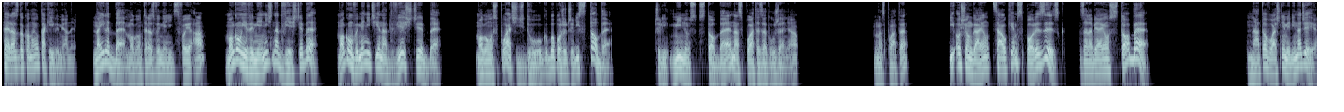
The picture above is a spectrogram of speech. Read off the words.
Teraz dokonają takiej wymiany. Na ile B mogą teraz wymienić swoje A? Mogą je wymienić na 200B. Mogą wymienić je na 200B. Mogą spłacić dług, bo pożyczyli 100B, czyli minus 100B na spłatę zadłużenia, na spłatę, i osiągają całkiem spory zysk. Zarabiają 100B. Na to właśnie mieli nadzieję.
